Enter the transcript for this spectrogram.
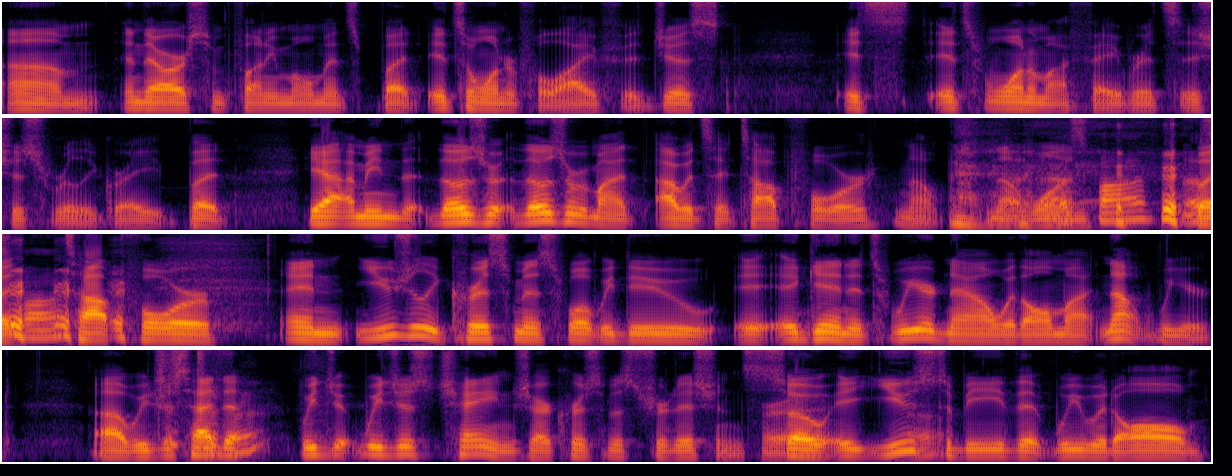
um, and there are some funny moments. But it's a Wonderful Life. It just it's it's one of my favorites. It's just really great. But yeah, I mean th- those are those are my I would say top four, not not one, That's fine. That's but fine. top four. And usually Christmas, what we do i- again, it's weird now with all my not weird. Uh, we just, had different. to we ju- we just changed our Christmas traditions. So it used to be that we would all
